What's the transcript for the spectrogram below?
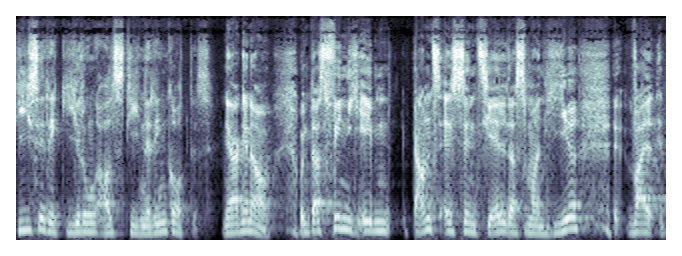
diese Regierung als Dienerin Gottes. Ja, genau. Und das finde ich eben ganz essentiell, dass man hier, weil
